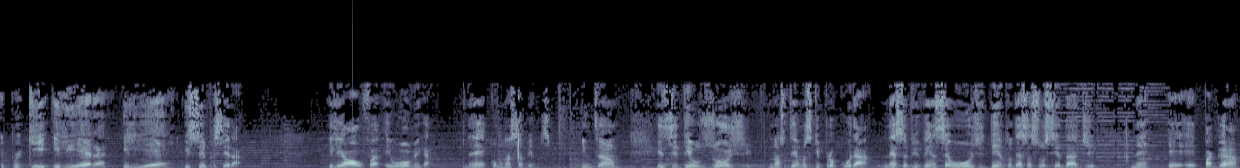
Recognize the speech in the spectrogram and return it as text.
é porque ele era, ele é e sempre será. Ele é alfa e ômega, né? Como nós sabemos. Então, esse Deus hoje, nós temos que procurar nessa vivência hoje, dentro dessa sociedade, né? É, é, pagã,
